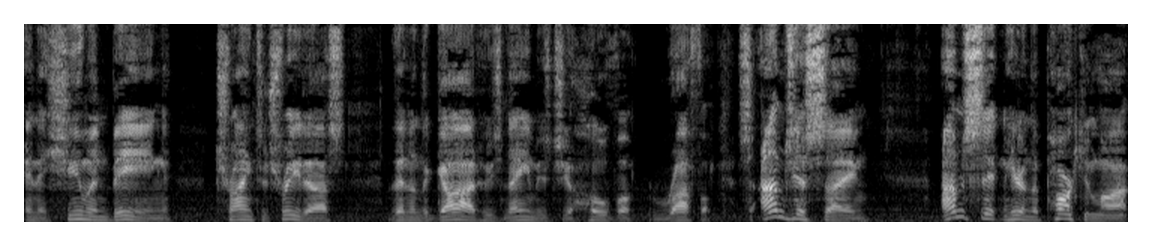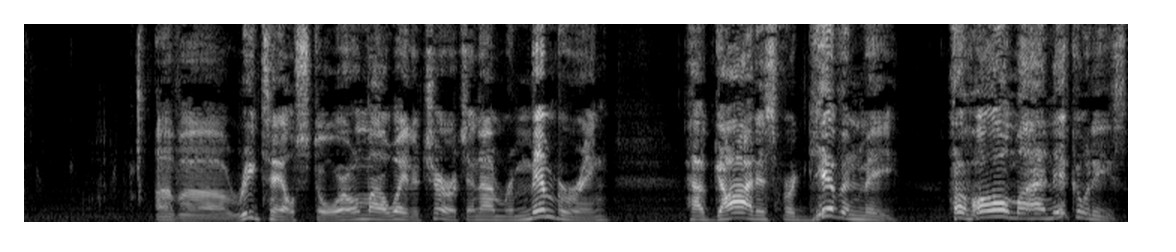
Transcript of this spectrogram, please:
in a human being trying to treat us than in the God whose name is Jehovah Rapha? So I'm just saying, I'm sitting here in the parking lot of a retail store on my way to church, and I'm remembering how God has forgiven me of all my iniquities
